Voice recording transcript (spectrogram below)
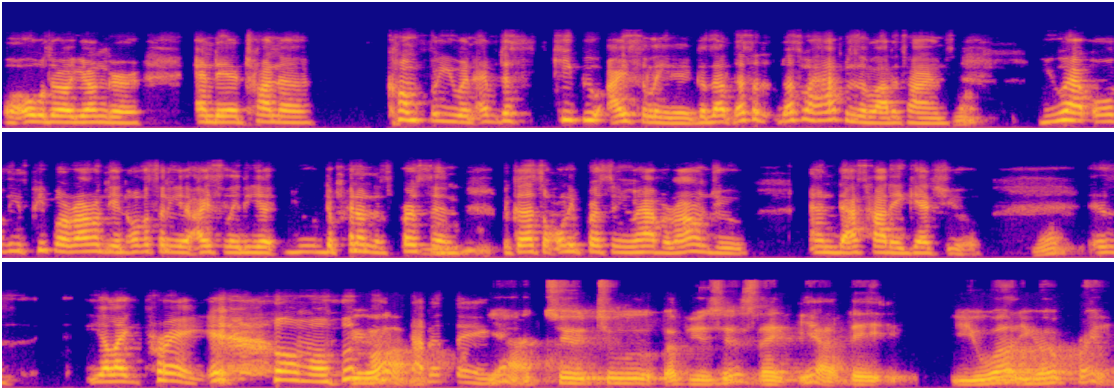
or older or younger, and they're trying to come for you and just keep you isolated because that, that's a, that's what happens a lot of times. Yeah you have all these people around you, and all of a sudden you're isolated. You, you depend on this person mm-hmm. because that's the only person you have around you, and that's how they get you. Yeah. Is you're like prey almost you are. kind of thing. Yeah, to to abusers, like yeah, they you are you are prey.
